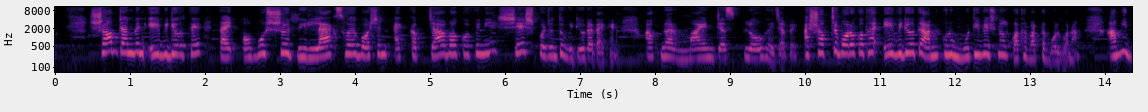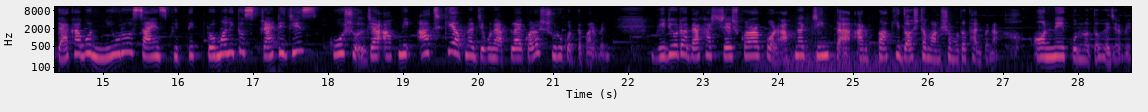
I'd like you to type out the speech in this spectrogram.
সব জানবেন এই ভিডিওতে, তাই অবশ্যই রিল্যাক্স হয়ে বসেন, এক কাপ চা বা কফি নিয়ে শেষ পর্যন্ত ভিডিওটা দেখেন। আপনার মাইন্ড জাস্ট ফ্লো হয়ে যাবে। আর সবচেয়ে বড় কথা, এই ভিডিওতে আমি কোনো মোটিভেশনাল কথাবার্তা বলব না। আমি দেখাবো নিউরো সায়েন্স ভিত্তিক প্রমাণিত স্ট্র্যাটেজিস কৌশল যা আপনি আজকে আপনার জীবনে অ্যাপ্লাই করা শুরু করতে পারবেন। ভিডিওটা দেখা শেষ করার পর আপনার চিন্তা আর বাকি দশটা মানুষের মতো থাকবে না। অনেক উন্নত হয়ে যাবে।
